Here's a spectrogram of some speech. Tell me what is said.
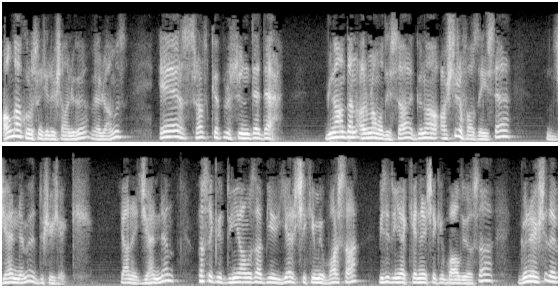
Allah korusun Celle Şanlıhü Mevlamız Eğer Sırat Köprüsü'nde de günahından arınamadıysa, günah aşırı fazla ise cehenneme düşecek. Yani cehennem nasıl ki dünyamıza bir yer çekimi varsa, bizi dünya kendine çekip bağlıyorsa, güneşte de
